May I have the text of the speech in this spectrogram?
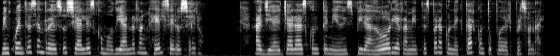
Me encuentras en redes sociales como Diana Rangel 00. Allí hallarás contenido inspirador y herramientas para conectar con tu poder personal.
